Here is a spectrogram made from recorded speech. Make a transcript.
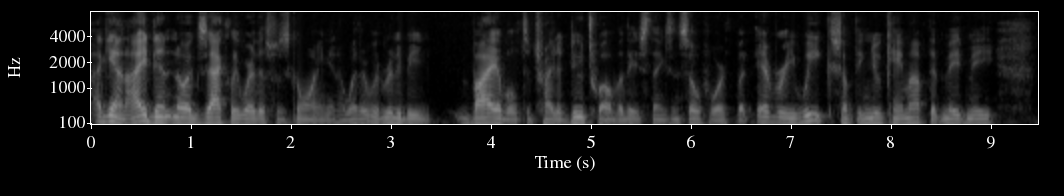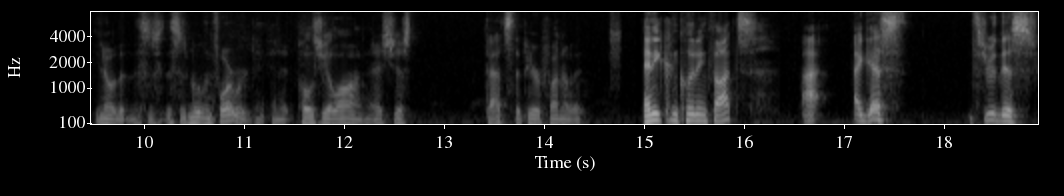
again, I didn't know exactly where this was going, you know, whether it would really be viable to try to do 12 of these things and so forth. But every week something new came up that made me, you know, that this is this is moving forward and it pulls you along. And it's just that's the pure fun of it. Any concluding thoughts? I I guess through this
